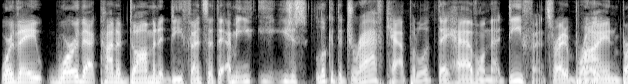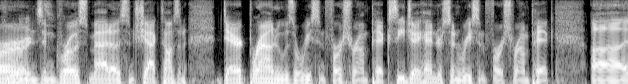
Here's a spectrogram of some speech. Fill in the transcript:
where they were that kind of dominant defense. That they, I mean, you, you just look at the draft capital that they have on that defense, right? Brian Burns correct. and Gross Matos and Shaq Thompson, Derrick Brown, who was a recent first round pick, C.J. Henderson, recent first round pick, uh,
